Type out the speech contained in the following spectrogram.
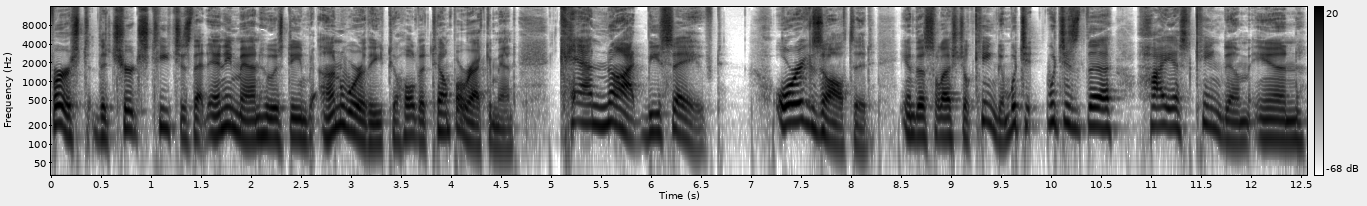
First, the church teaches that any man who is deemed unworthy to hold a temple recommend cannot be saved or exalted in the celestial kingdom, which, which is the highest kingdom in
